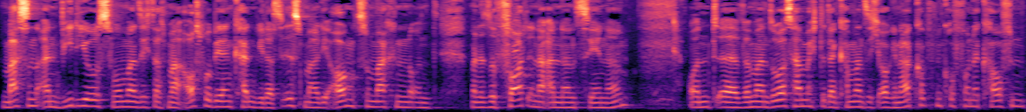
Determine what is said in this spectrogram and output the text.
Massen an Videos, wo man sich das mal ausprobieren kann, wie das ist, mal die Augen zu machen und man ist sofort in einer anderen Szene. Und äh, wenn man sowas haben möchte, dann kann man sich Originalkopfmikrofone kaufen.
